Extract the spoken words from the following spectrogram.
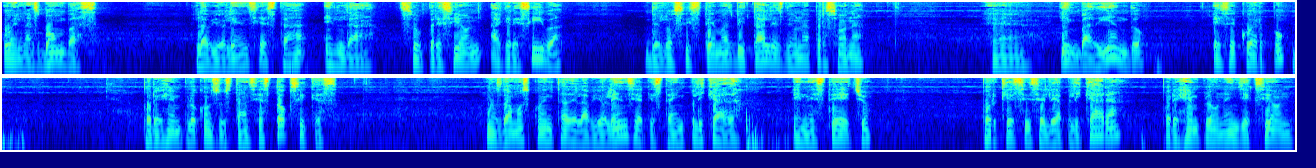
o en las bombas. La violencia está en la supresión agresiva de los sistemas vitales de una persona, eh, invadiendo ese cuerpo, por ejemplo, con sustancias tóxicas. Nos damos cuenta de la violencia que está implicada en este hecho, porque si se le aplicara, por ejemplo, una inyección,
